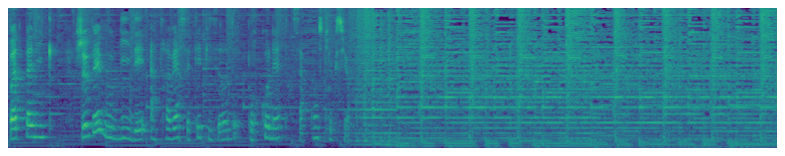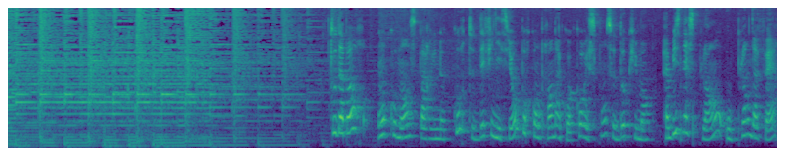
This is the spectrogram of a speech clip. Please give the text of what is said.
Pas de panique, je vais vous guider à travers cet épisode pour connaître sa construction. Tout d'abord, on commence par une courte définition pour comprendre à quoi correspond ce document. Un business plan ou plan d'affaires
